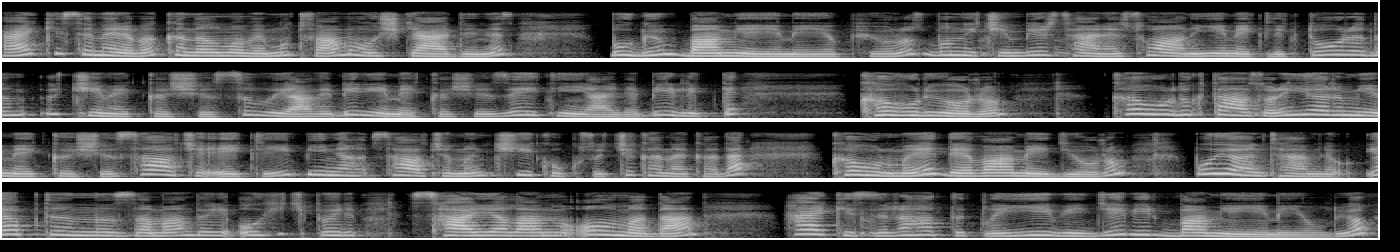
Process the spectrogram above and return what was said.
Herkese merhaba kanalıma ve mutfağıma hoş geldiniz. Bugün bamya yemeği yapıyoruz. Bunun için bir tane soğanı yemeklik doğradım. 3 yemek kaşığı sıvı yağ ve 1 yemek kaşığı zeytinyağı ile birlikte kavuruyorum. Kavurduktan sonra yarım yemek kaşığı salça ekleyip yine salçamın çiğ kokusu çıkana kadar kavurmaya devam ediyorum. Bu yöntemle yaptığınız zaman böyle o hiç böyle salyalanma olmadan herkesin rahatlıkla yiyebileceği bir bamya yemeği oluyor.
